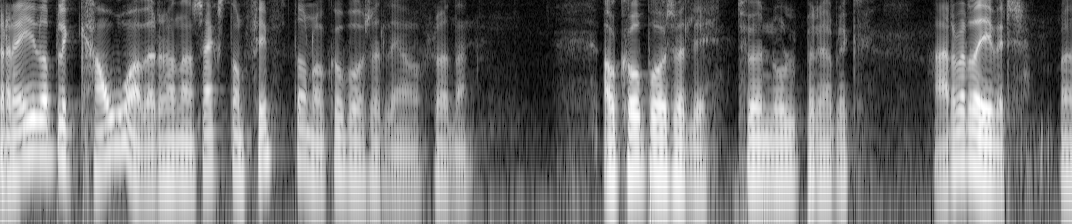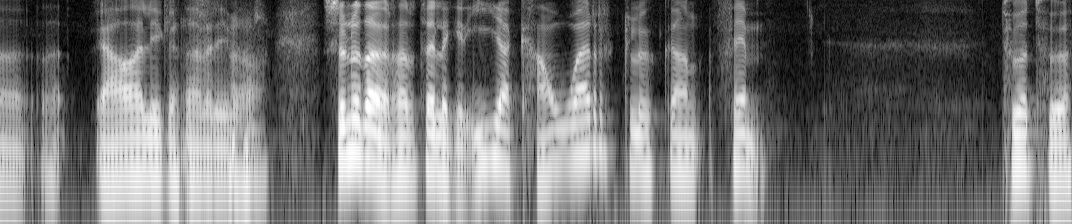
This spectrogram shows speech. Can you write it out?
Breiðablik Káa verður hann 16-15 á Kópavásvelli á lögadaginn Á Kópavóðsvelli 2-0 byrjaflik Það er verða yfir. Uh, Já, það er líklegt að það verði yfir Já. þar. Sunnudagur, það eru tvei leikir. Ía KR klukkan 5 2-2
